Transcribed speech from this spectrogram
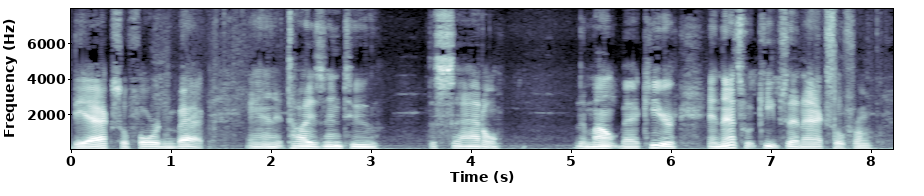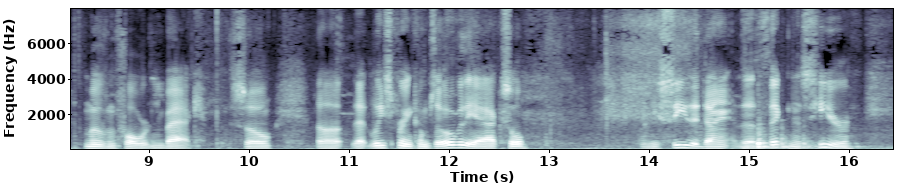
the axle forward and back and it ties into the saddle the mount back here and that's what keeps that axle from moving forward and back. So uh, that leaf spring comes over the axle and you see the the thickness here.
